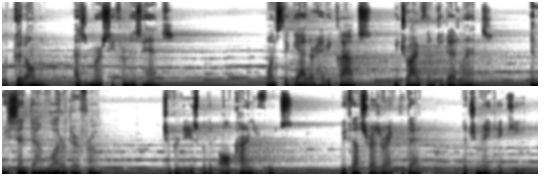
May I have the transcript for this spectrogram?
with good omen as mercy from his hands. Once they gather heavy clouds, we drive them to dead lands, and we send down water therefrom to produce with it all kinds of fruits. We thus resurrect the dead, that you may take heed.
